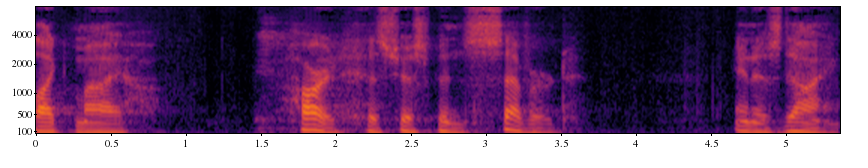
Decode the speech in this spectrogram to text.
like my heart has just been severed and is dying.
